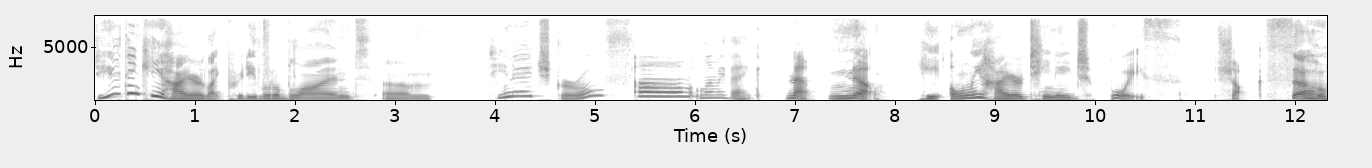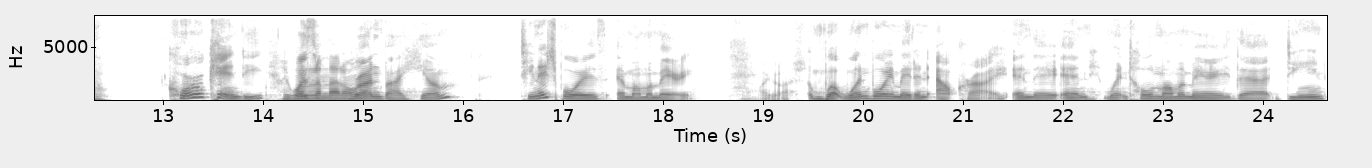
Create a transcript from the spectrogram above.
Do you think he hired like pretty little blonde um, teenage girls? Um, let me think. No, No, he only hired teenage boys. shock. So, Corll Candy was wanted them that old. run by him, teenage boys, and Mama Mary. My gosh. But one boy made an outcry, and they and went and told Mama Mary that Dean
